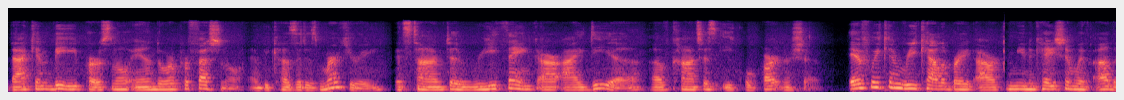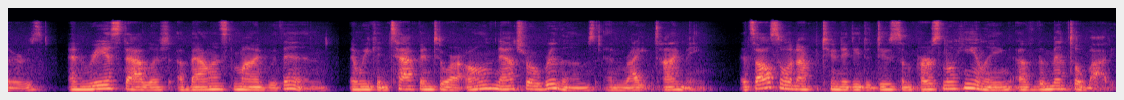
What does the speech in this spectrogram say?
That can be personal and or professional, and because it is Mercury, it's time to rethink our idea of conscious equal partnership. If we can recalibrate our communication with others and reestablish a balanced mind within, then we can tap into our own natural rhythms and right timing. It's also an opportunity to do some personal healing of the mental body.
